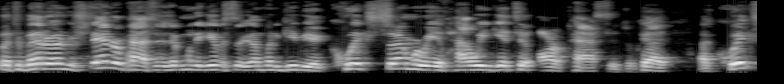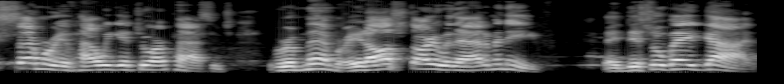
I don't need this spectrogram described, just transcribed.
But to better understand our passage, I'm going to give us a, I'm going to give you a quick summary of how we get to our passage, okay? A quick summary of how we get to our passage. Remember, it all started with Adam and Eve. They disobeyed God.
